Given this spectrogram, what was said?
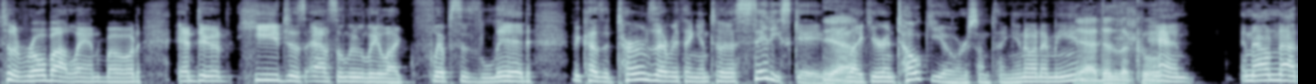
to the robot land mode and dude he just absolutely like flips his lid because it turns everything into a cityscape Yeah. like you're in tokyo or something you know what i mean Yeah, it does look cool. and and now not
